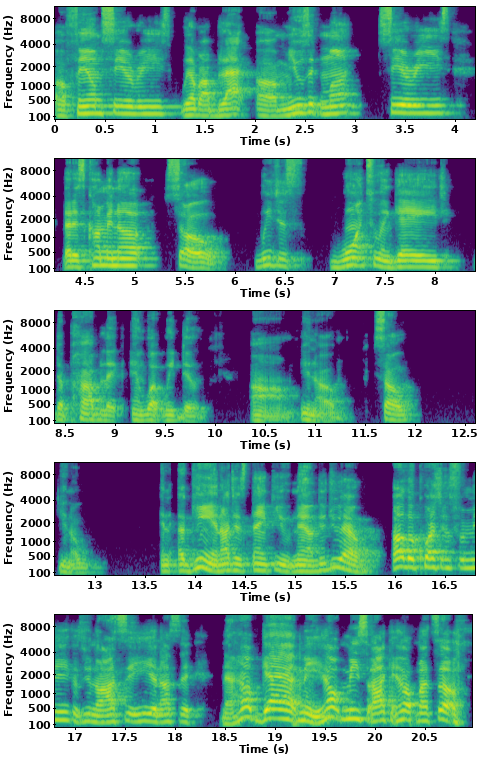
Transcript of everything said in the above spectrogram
a film series we have our black uh, music month series that is coming up. So we just want to engage the public in what we do. Um, you know, so, you know, and again, I just thank you. Now, did you have other questions for me? Because you know, I sit here and I say, now help guide me, help me so I can help myself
